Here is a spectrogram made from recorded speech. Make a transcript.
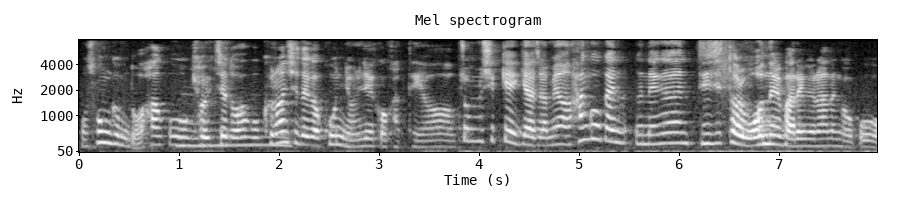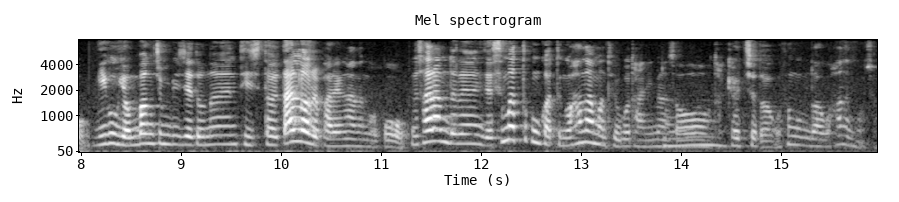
뭐 송금도 하고 음. 결제도 하고 그런 시대가 곧 열릴 것 같아요. 좀 쉽게 얘기하자면 한국은행은 디지털 원을 발행을 하는 거고 미국 연방준비제도는 디지털 달러를 발행하는 거고 사람들은 이제 스마트폰 같은 거 하나만 들고 다니면서 음. 다 결제도 하고 송금도 하고 하는 거죠.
